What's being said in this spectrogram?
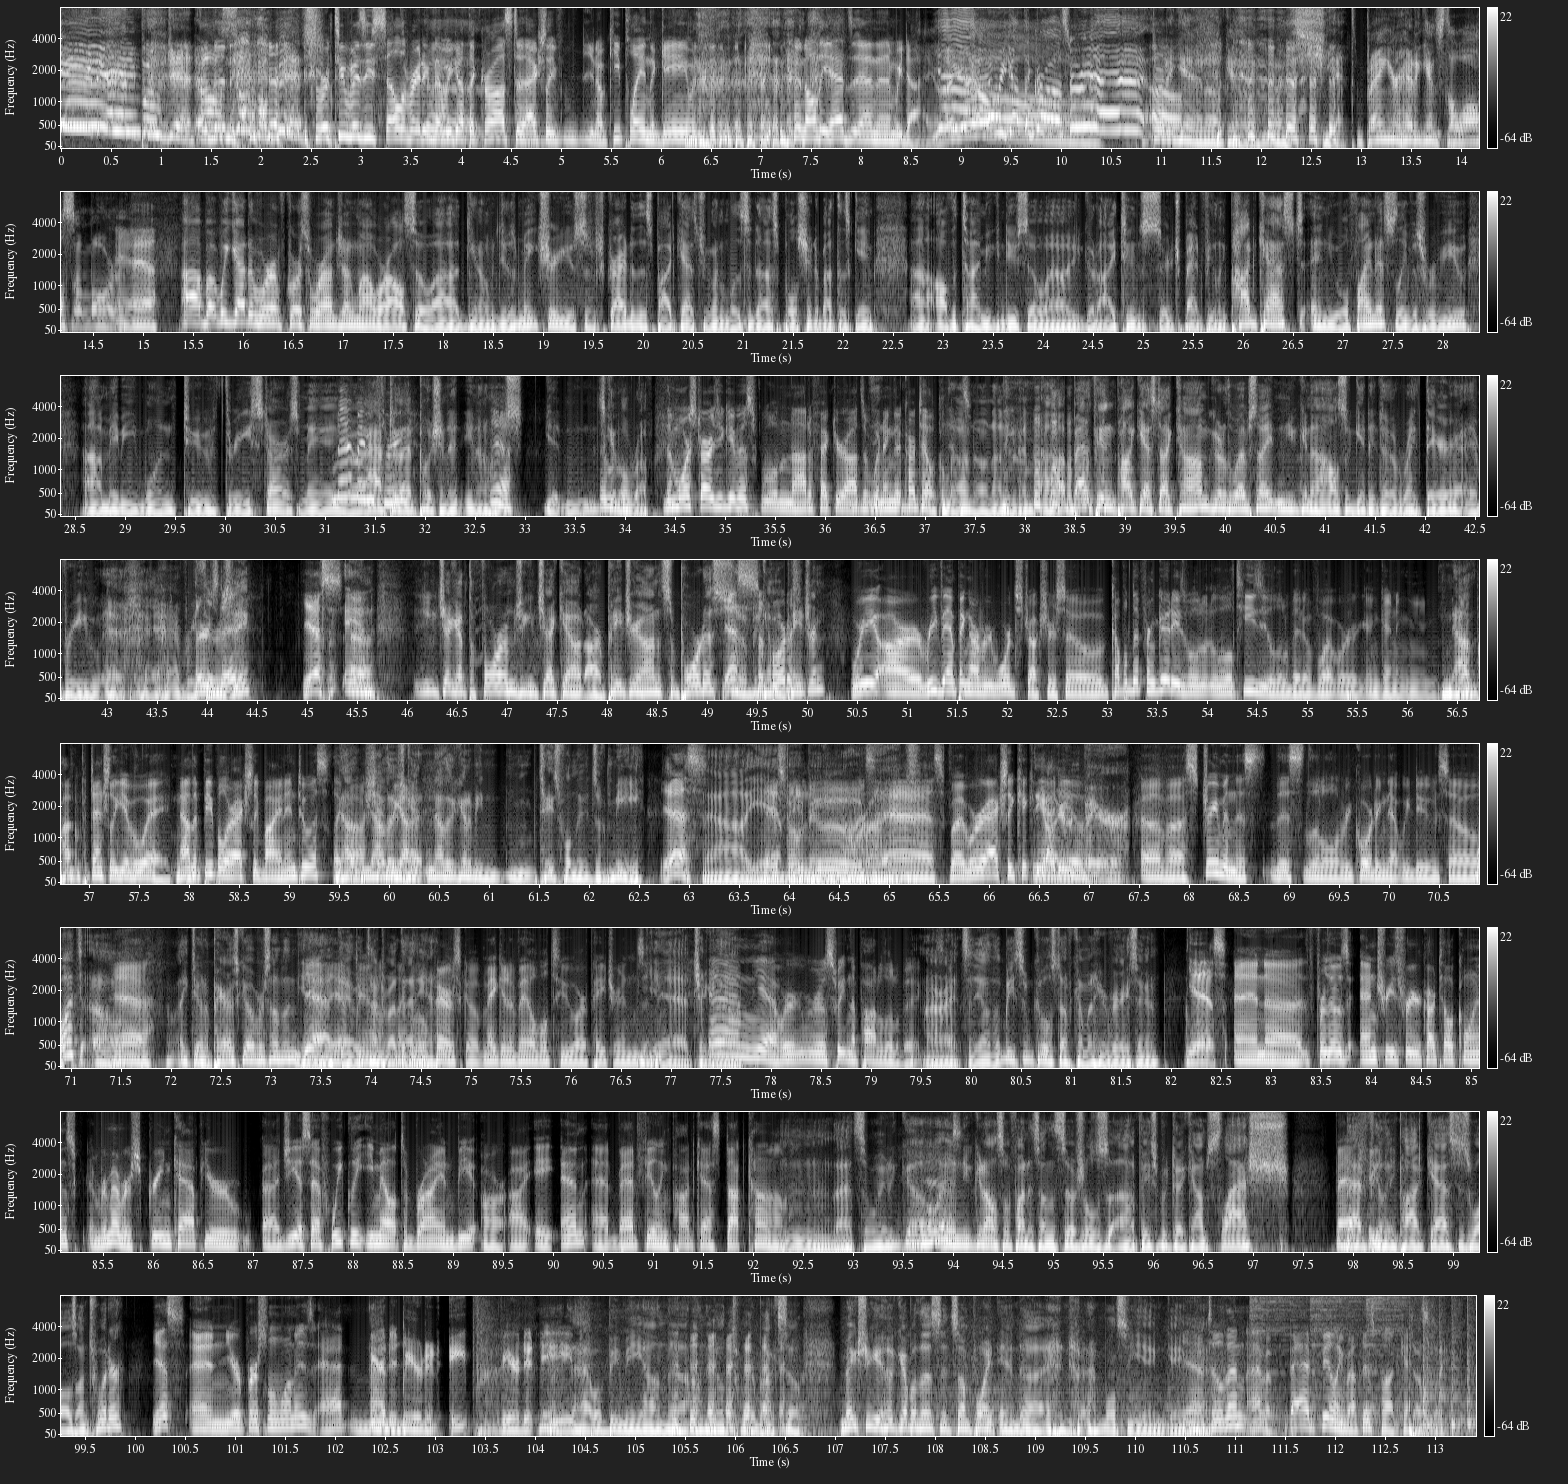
green, boom, dead. Oh, then- son of a bitch. We're too busy celebrating that we got the uh, cross to actually, you know, keep playing the game, and, then all the ads, and then we die. Like, oh, we got the cross. Hooray! Do it Oh. again. Okay. Oh, Shit. Bang your head against the wall some more. Yeah. Uh, but we got to, we're, of course, we're on Jung Ma. We're also, uh, you know, just make sure you subscribe to this podcast if you want to listen to us bullshit about this game uh, all the time. You can do so. Uh, you go to iTunes, search Bad Feeling Podcast, and you will find us. Leave us a review. Uh, maybe one, two, three stars, man. Yeah, you know, after three. that, pushing it, you know, Yeah. it's getting, it's getting a little rough. The more stars you give us will not affect your odds of winning the cartel coins. No, no, not even. Uh, badfeelingpodcast.com. Go to the website and you can uh, also get it uh, right there every uh, every Thursday? Thursday. Yes. And uh, you can check out the forums. You can check out our Patreon. And support us. Yes, uh, become support a us. patron. we are revamping our reward structure. So a couple different goodies. We'll, we'll tease you a little bit of what we're going Now- to potentially give away. Now that people are actually buying into us, like, now, oh now shit, we there's gotta, gonna, now there's going to be tasteful nudes of me. yes. Ah, yeah, Tasteful baby. nudes, right. yes. But we're actually kicking The the, idea of, Bear. of uh, streaming this this little recording that we do. So What? Oh, Yeah, like doing a Periscope or something? yeah, yeah. okay, we talked about like that. A little Yeah. Periscope, make it available to our patrons. And, yeah, check it out. yeah, we're we're gonna sweeten the pot a little bit. All right, so yeah, there'll be some cool stuff coming here very soon. Yes, and uh, for those entries for your cartel coins, and remember, screen cap your uh, GSF weekly. Email it to Brian B R I A N at badfeelingpodcast.com. Mm, that's the way to go. Yes. And you can also find us on the socials, uh, facebook.com slash Bad bad feeling Feeling. podcast, as well as on Twitter. Yes, and your personal one is at At bearded bearded ape. bearded ape. That would be me on the on the old Twitter box. So make sure you hook up with us at some point, and uh, and, and we'll see you in game. Yeah, until then, I have a bad feeling about this podcast. totally.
